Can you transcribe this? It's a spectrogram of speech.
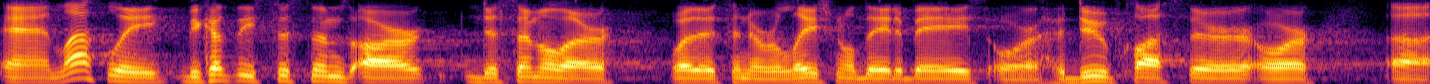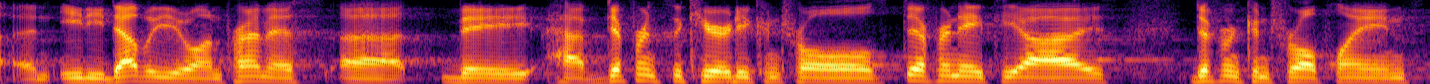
And lastly, because these systems are dissimilar, whether it's in a relational database or a Hadoop cluster or uh, an EDW on premise, uh, they have different security controls, different APIs, different control planes,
